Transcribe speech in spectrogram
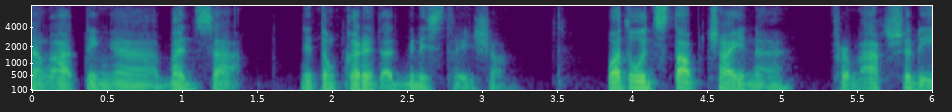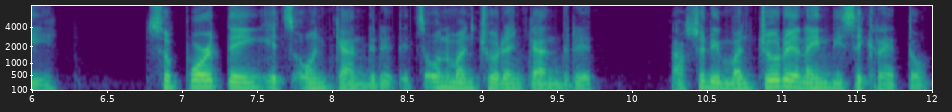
ng ating uh, bansa nitong current administration. What would stop China from actually supporting its own candidate, its own Manchurian candidate, actually Manchurian na hindi sekreto,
